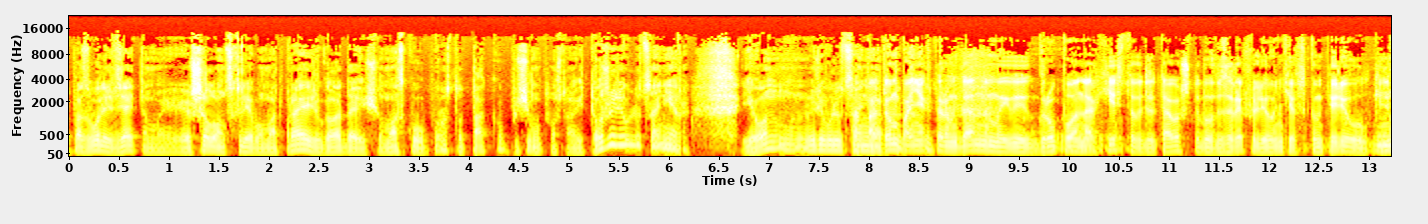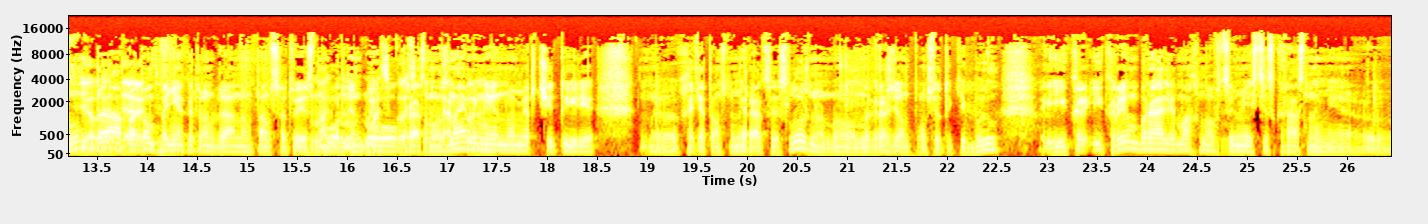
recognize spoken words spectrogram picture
позволить взять там, и эшелон с хлебом отправить в голодающую Москву. Просто так. Почему? Потому что он ведь тоже революционер. И он революционер. А потом, по сказать. некоторым данным, и группу анархистов для того, чтобы взрыв в Леонтьевском переулке ну, сделать. Да, да, потом, по некоторым данным, там, соответственно, орден боевого красного знамени номер 4, э, хотя там с нумерацией сложно, но награжден он все-таки был. И, и Крым брали махновцы вместе с красными э,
